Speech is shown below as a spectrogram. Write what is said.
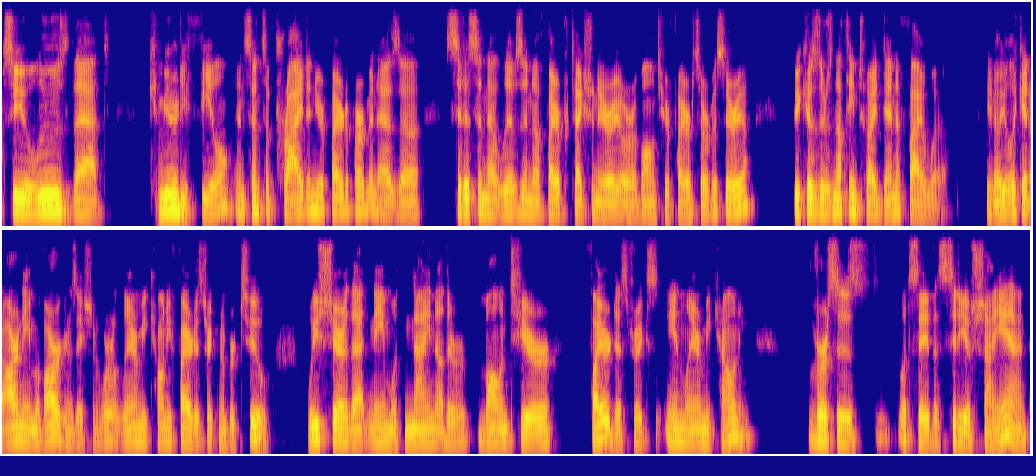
So you lose that community feel and sense of pride in your fire department as a citizen that lives in a fire protection area or a volunteer fire service area because there's nothing to identify with. You know, you look at our name of our organization, we're Laramie County Fire District number two. We share that name with nine other volunteer fire districts in Laramie County versus let's say the city of Cheyenne,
